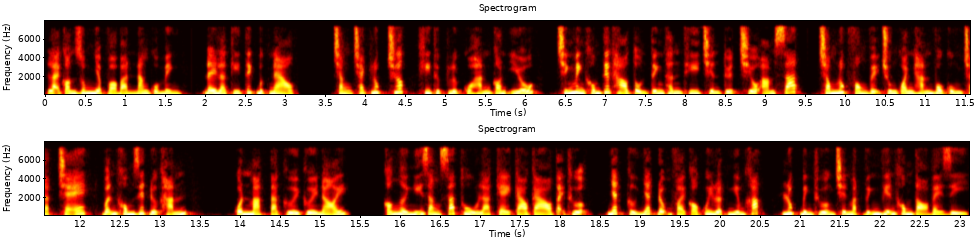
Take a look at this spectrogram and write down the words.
lại còn dung nhập vào bản năng của mình. Đây là kỳ tích bực nào. Chẳng trách lúc trước, khi thực lực của hắn còn yếu, chính mình không tiếc hao tổn tinh thần thi triển tuyệt chiêu ám sát, trong lúc phòng vệ chung quanh hắn vô cùng chặt chẽ, vẫn không giết được hắn. Quân mạc tà cười cười nói. Có người nghĩ rằng sát thủ là kẻ cao cao tại thượng, nhất cử nhất động phải có quy luật nghiêm khắc, lúc bình thường trên mặt vĩnh viễn không tỏ vẻ gì,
